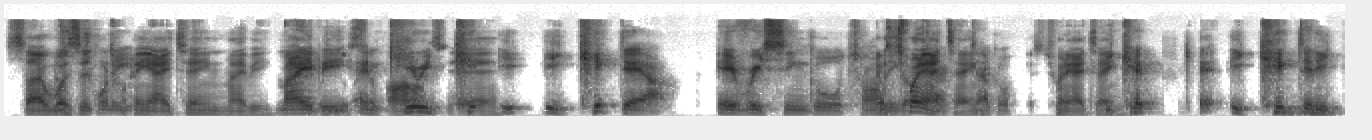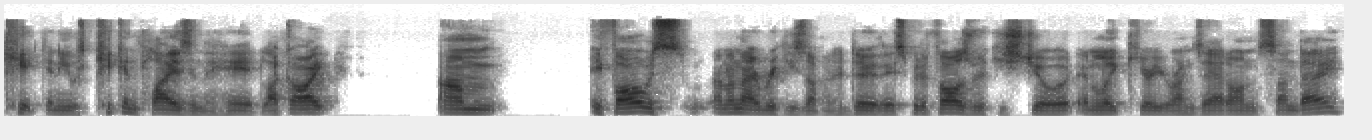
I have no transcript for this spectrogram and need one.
So was, Was it it 20 2018? Maybe. maybe. And Keary ki- yeah. he, he kicked out every single time It was he got tack- 2018. tackled. It's 2018. He kept he kicked and he kicked and he was kicking players in the head. Like I, um, if I was, and I don't know, Ricky's not going to do this, but if I was Ricky Stuart and Luke Keary runs out on Sunday,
